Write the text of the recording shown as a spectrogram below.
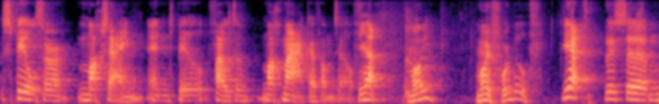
speelser mag zijn en speelfouten mag maken van mezelf. ja, mooi. Mooi voorbeeld. Ja, dus ehm,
